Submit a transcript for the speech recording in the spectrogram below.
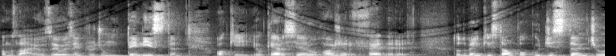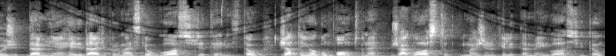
vamos lá, eu usei o exemplo de um tenista. Ok, eu quero ser o Roger Federer. Tudo bem que está um pouco distante hoje da minha realidade, por mais que eu goste de tênis. Então, já tenho algum ponto, né? Já gosto, imagino que ele também goste, então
